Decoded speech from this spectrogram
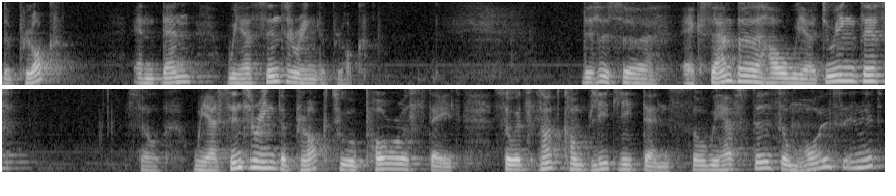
the block and then we are sintering the block. This is an example how we are doing this. So we are sintering the block to a porous state. So it's not completely dense. So we have still some holes in it,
